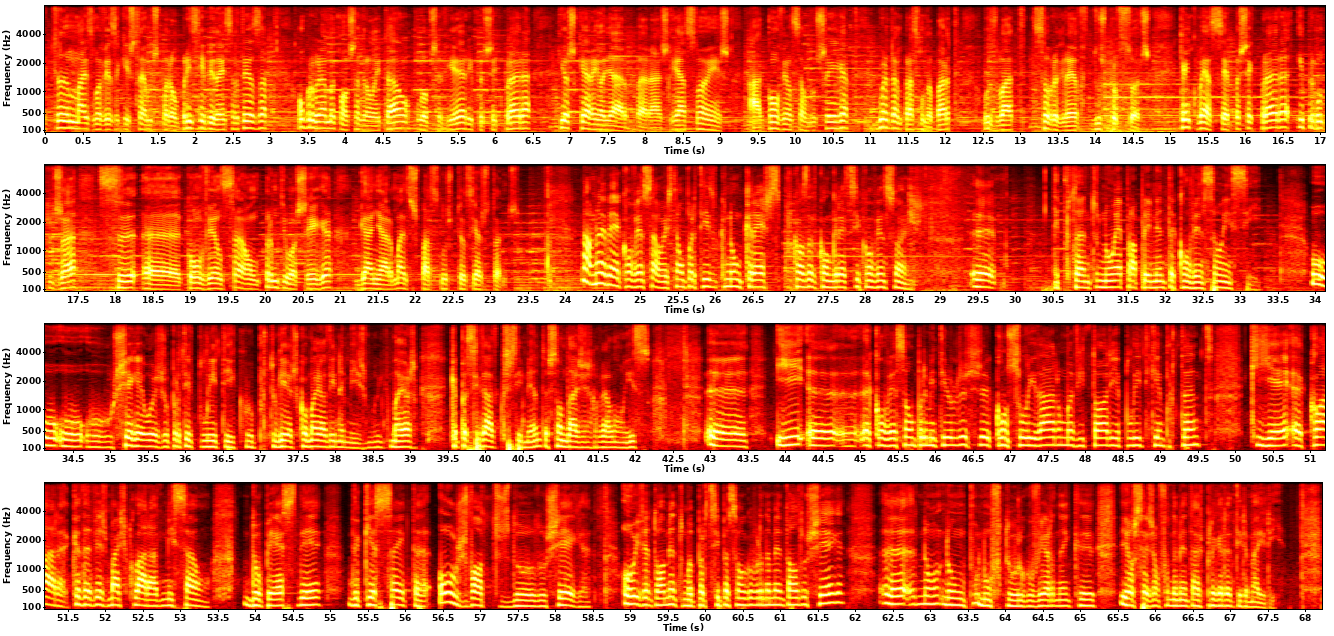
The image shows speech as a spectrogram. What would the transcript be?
Noite, mais uma vez aqui estamos para o Princípio da Incerteza, um programa com Alexandra Leitão, Lobo Xavier e Pacheco Pereira, que hoje querem olhar para as reações à Convenção do Chega, guardando para a segunda parte o debate sobre a greve dos professores. Quem começa é Pacheco Pereira e pergunto-lhe já se a Convenção permitiu ao Chega ganhar mais espaço nos potenciais votantes. Não, não é bem a convenção. Este é um partido que não cresce por causa de congressos e convenções. Eh, e, portanto, não é propriamente a convenção em si. O, o, o, Chega é hoje o partido político português com maior dinamismo e com maior capacidade de crescimento, as sondagens revelam isso. Uh, e uh, a Convenção permitiu-lhes consolidar uma vitória política importante que é a clara, cada vez mais clara admissão do PSD de que aceita ou os votos do, do Chega ou eventualmente uma participação governamental do Chega uh, num, num, num futuro governo em que eles sejam fundamentais para garantir a maioria.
